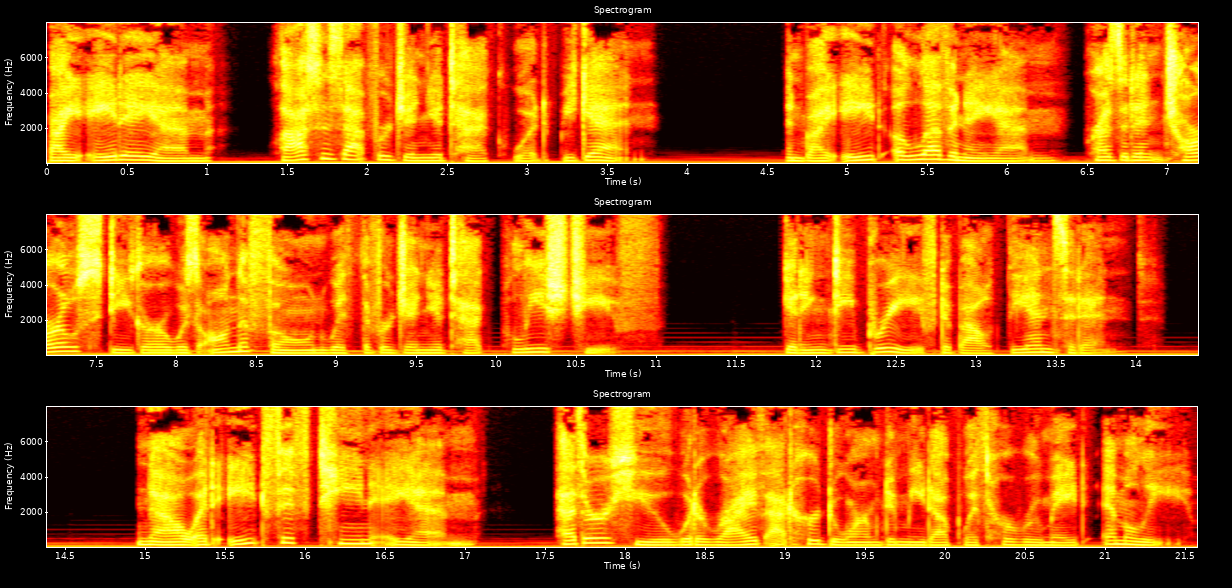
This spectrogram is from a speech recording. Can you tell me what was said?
By 8 a.m., classes at Virginia Tech would begin. And by 8:11 a.m., President Charles Steger was on the phone with the Virginia Tech police chief, getting debriefed about the incident. Now at 8:15 a.m., Heather Haugh would arrive at her dorm to meet up with her roommate Emily.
